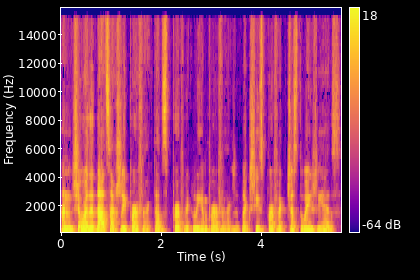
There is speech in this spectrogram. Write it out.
And show her that that's actually perfect. That's perfectly imperfect. Like she's perfect just the way she is.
